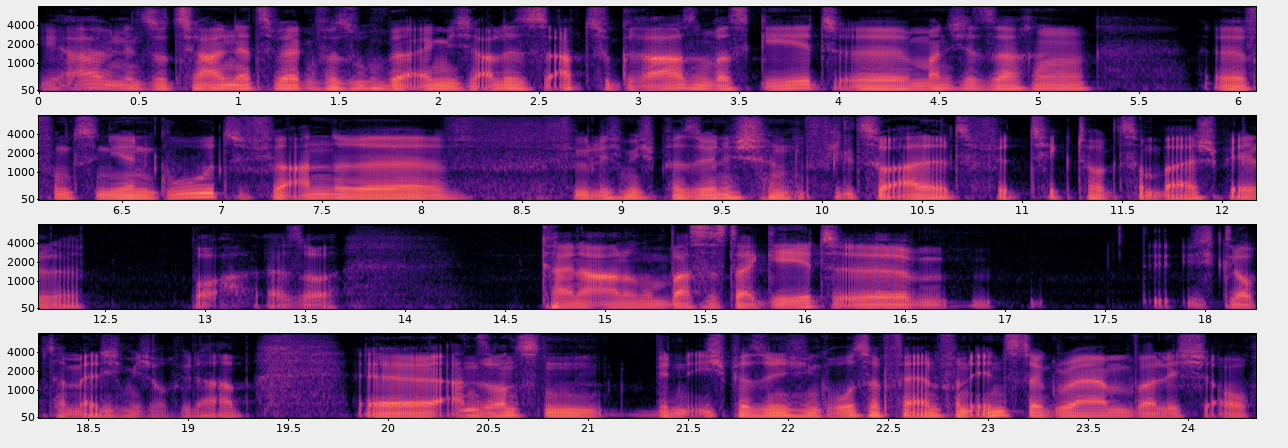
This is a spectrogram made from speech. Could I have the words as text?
Ja, in den sozialen Netzwerken versuchen wir eigentlich alles abzugrasen, was geht. Äh, manche Sachen äh, funktionieren gut, für andere fühle ich mich persönlich schon viel zu alt. Für TikTok zum Beispiel. Boah, also keine Ahnung, um was es da geht. Ähm, ich glaube, da melde ich mich auch wieder ab. Äh, ansonsten bin ich persönlich ein großer Fan von Instagram, weil ich auch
